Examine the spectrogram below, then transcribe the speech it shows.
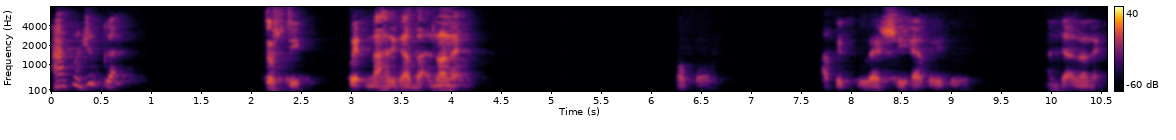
Aku juga. Terus di fitnah di kabakno nek apa Habib Quraisy Shihab itu andakno nek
